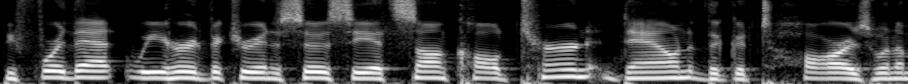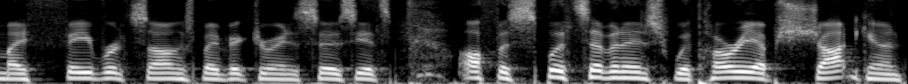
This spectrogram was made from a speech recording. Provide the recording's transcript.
Before that, we heard Victory and Associates song called Turn Down the Guitars, one of my favorite songs by Victory and Associates, off a split 7 inch with Hurry Up Shotgun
